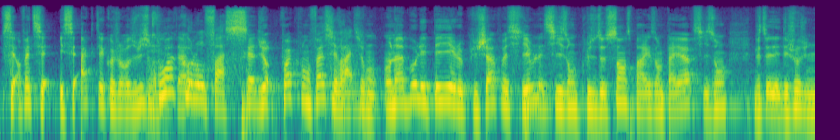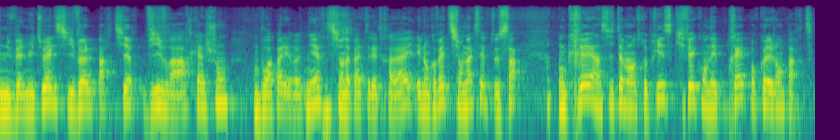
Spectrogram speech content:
C'est en fait c'est et c'est acté qu'aujourd'hui, Quoi que l'on fasse. Très dur. Quoi que l'on fasse, C'est ils vrai. partiront. On a beau les payer le plus cher possible, s'ils ont plus de sens, par exemple ailleurs, s'ils ont des choses, une nouvelle mutuelle, s'ils veulent partir vivre à Arcachon, on pourra pas les retenir si on n'a pas de télétravail. Et donc en fait, si on accepte ça, on crée un système d'entreprise qui fait qu'on est prêt pour que les gens partent.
